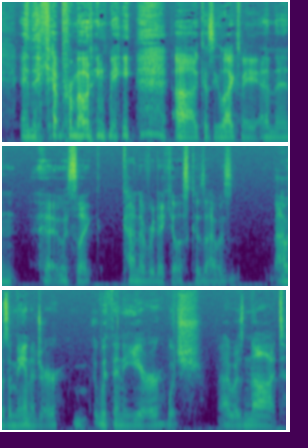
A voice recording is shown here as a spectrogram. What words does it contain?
and they kept promoting me because he liked me. And then it was like kind of ridiculous because I was I was a manager within a year, which I was not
